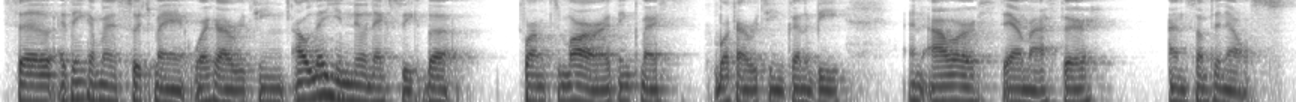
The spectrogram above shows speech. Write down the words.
So I think I'm gonna switch my workout routine. I'll let you know next week, but from tomorrow, I think my workout routine is gonna be an hour Stairmaster and something else.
